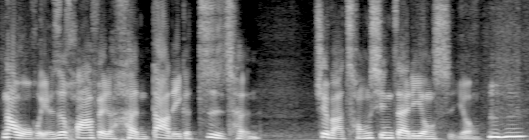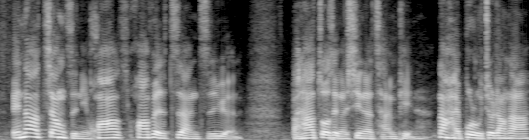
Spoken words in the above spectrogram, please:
那我也是花费了很大的一个制成，去把它重新再利用使用。嗯哼，诶，那这样子你花花费的自然资源，把它做成一个新的产品，那还不如就让它。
